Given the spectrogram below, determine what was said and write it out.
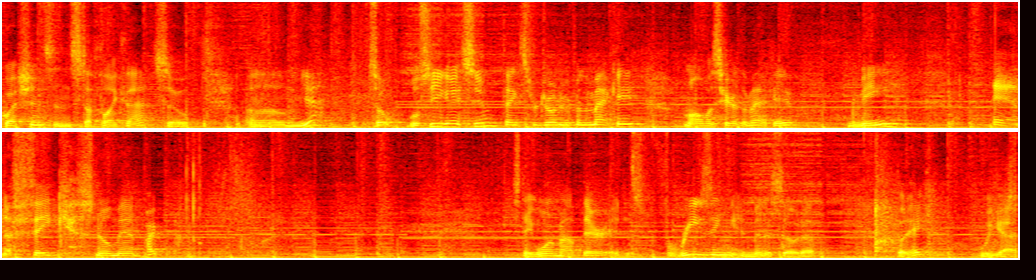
questions and stuff like that. So um, yeah, so we'll see you guys soon. Thanks for joining me from the Matt Cave. I'm always here at the Matt Cave. Me and a fake snowman pipe. Stay warm out there. It is freezing in Minnesota. But hey, we got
